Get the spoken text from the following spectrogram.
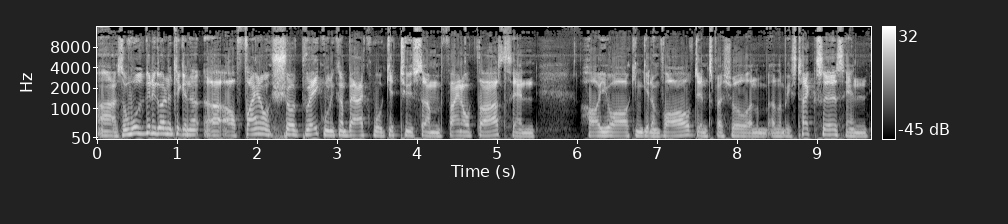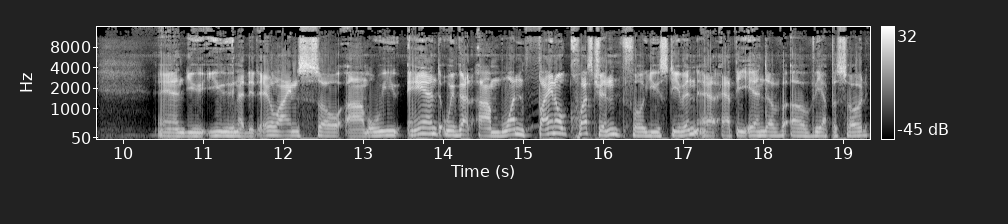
Uh, so we're going to go and take a, uh, final short break. When we come back, we'll get to some final thoughts and how you all can get involved in Special Olympics Texas and and you, United Airlines. So um, we and we've got um, one final question for you, Stephen, at, at the end of, of the episode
